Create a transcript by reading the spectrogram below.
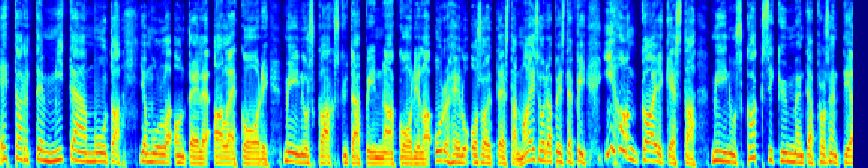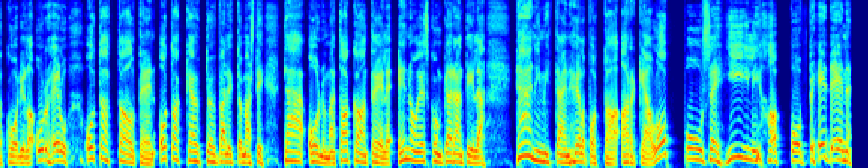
et tarvitse mitään muuta ja mulla on on teille alekoodi, miinus 20 pinnaa koodilla urheiluosoitteesta maisoda.fi, ihan kaikesta. Miinus 20 prosenttia koodilla urheilu, ota talteen, ota käyttöön välittömästi, tää on, mä takaan teille Eno Eskon garantilla, tää nimittäin helpottaa arkea loppuun loppuu se hiilihappoveden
